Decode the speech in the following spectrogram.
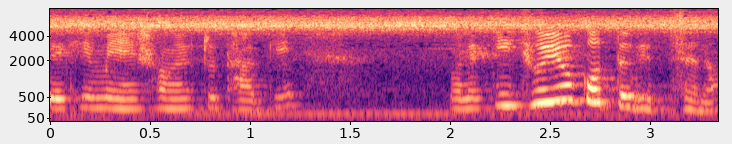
দেখি মেয়ের সঙ্গে একটু থাকি। মানে কিছুইও করতে দিচ্ছে না।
